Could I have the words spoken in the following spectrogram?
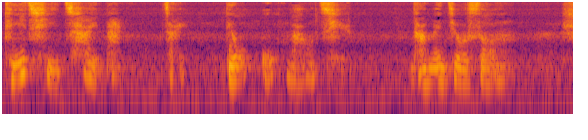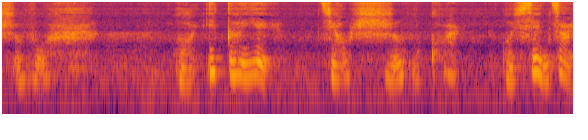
提起菜单再丢五毛钱，他们就说。师父啊，我一个月交十五块，我现在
